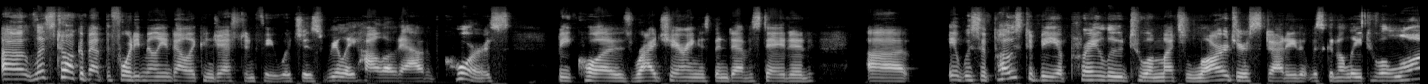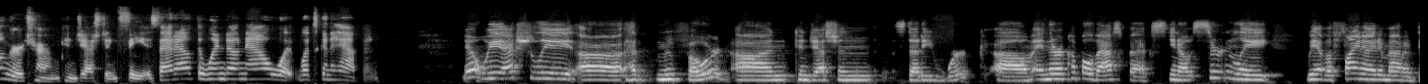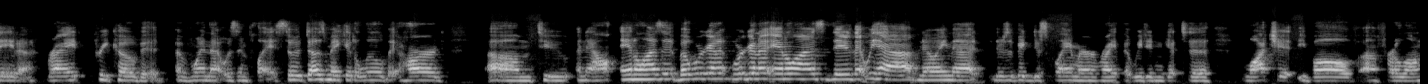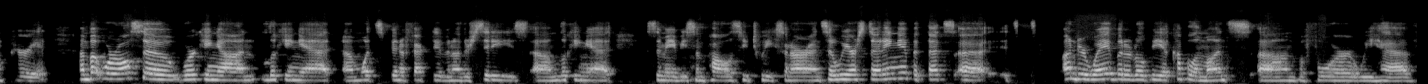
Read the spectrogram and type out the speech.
Uh, let's talk about the $40 million congestion fee, which is really hollowed out, of course, because ride sharing has been devastated. Uh, it was supposed to be a prelude to a much larger study that was going to lead to a longer term congestion fee. Is that out the window now? What, what's going to happen? No, we actually uh, have moved forward on congestion study work. Um, and there are a couple of aspects. You know, certainly we have a finite amount of data, right, pre COVID of when that was in place. So it does make it a little bit hard um, to anal- analyze it. But we're gonna we're gonna analyze the data that we have, knowing that there's a big disclaimer, right, that we didn't get to watch it evolve uh, for a long period. Um, but we're also working on looking at um, what's been effective in other cities, um, looking at some maybe some policy tweaks on our end. So we are studying it, but that's uh, it's underway. But it'll be a couple of months um, before we have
